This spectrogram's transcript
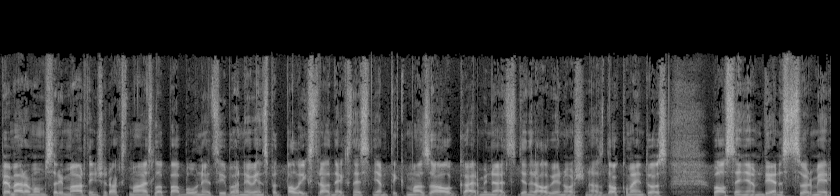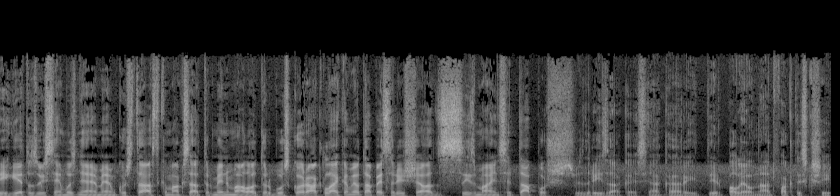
piemēram, mums arī Mārtiņš raksta mājaslapā, būvniecībā neviens pat palīgstrādnieks nesaņem tik mazu algu, kā ir minēts ģenerāla vienošanās dokumentos. Valsts ieņēmuma dienests var mierīgi iet uz visiem uzņēmumiem, kur stāsta, ka maksā tur minimālo, tur būs ko rakt. Laikam jau tāpēc arī šādas izmaiņas ir tapušas visdrīzākais, jā, kā arī ir palielināta faktiski šī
